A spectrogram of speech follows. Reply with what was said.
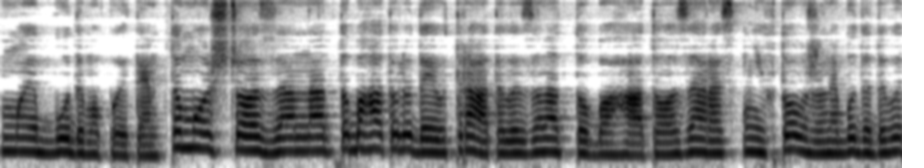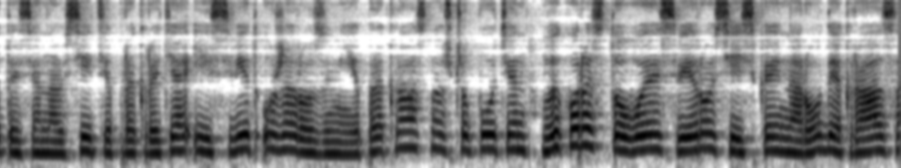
Ми будемо пити, тому що занадто багато людей втратили занадто багато. Зараз ніхто вже не буде дивитися на всі ці прикриття, і світ уже розуміє прекрасно, що Путін використовує свій російський народ якраз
